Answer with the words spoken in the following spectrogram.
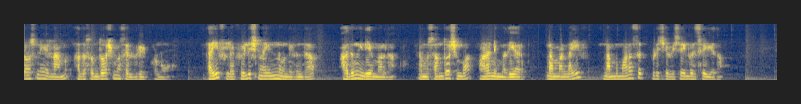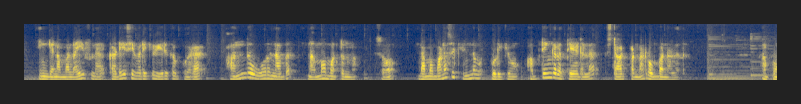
யோசனையும் இல்லாமல் அதை சந்தோஷமாக செலிப்ரேட் பண்ணுவோம். லைஃப்பில் ஃபினிஷ் லைன்னு ஒன்று இருந்தால் அதுவும் இதே மாதிரி தான் நம்ம சந்தோஷமாக மன நிம்மதியாக இருப்போம். நம்ம லைஃப் நம்ம மனசுக்கு பிடிச்ச விஷயங்கள் செய்ய தான் இங்கே நம்ம லைஃப்பில் கடைசி வரைக்கும் இருக்க போகிற அந்த ஒரு நபர் நம்ம மட்டும்தான். ஸோ நம்ம மனசுக்கு என்ன பிடிக்கும் அப்படிங்கிற தேடலை ஸ்டார்ட் பண்ணால் ரொம்ப நல்லது. அப்போ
